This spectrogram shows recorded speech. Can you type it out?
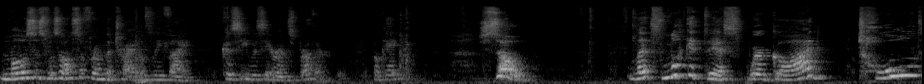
Moses was also from the tribe of Levi because he was Aaron's brother. Okay? So, let's look at this where God told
